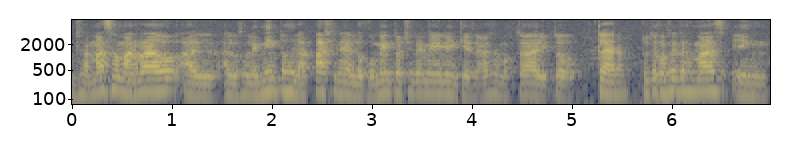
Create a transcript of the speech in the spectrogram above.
o sea, más amarrado al- a los elementos de la página, del documento HTML en que te vas a mostrar y todo. claro. Tú te concentras más en,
